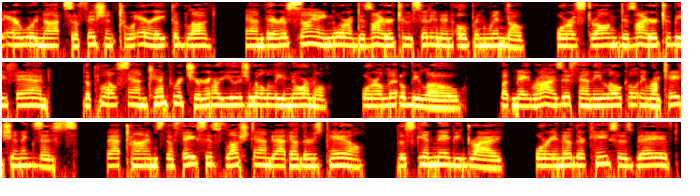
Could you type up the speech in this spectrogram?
air were not sufficient to aerate the blood, and there is sighing or a desire to sit in an open window, or a strong desire to be fanned. The pulse and temperature are usually normal, or a little below, but may rise if any local irritation exists. At times the face is flushed and at others pale. The skin may be dry, or in other cases bathed,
